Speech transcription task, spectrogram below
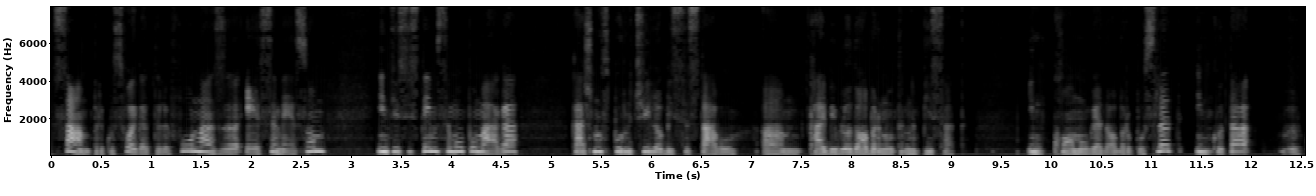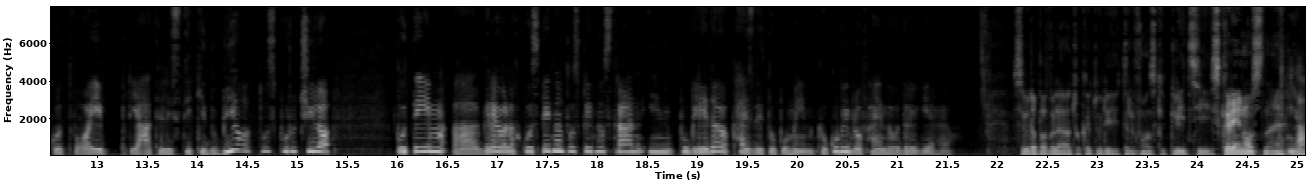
sam preko svojega telefona z SMS-om in ti sistem samo pomaga, kakšno sporočilo bi se stavil, um, kaj bi bilo dobro noter napisati in komu ga je dobro poslati. In ko, ta, ko tvoji prijatelji stiki dobijo to sporočilo, potem uh, grejo lahko spet na to spletno stran in pogledajo, kaj zdaj to pomeni, kako bi bilo fajn, da odreagirajo. Seveda pa veljajo tukaj tudi telefonski klici, iskrenost, ja,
